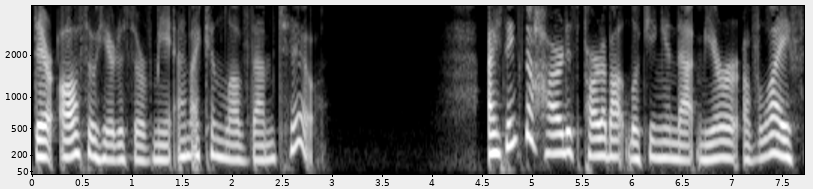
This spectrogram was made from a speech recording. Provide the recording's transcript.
they're also here to serve me and I can love them too. I think the hardest part about looking in that mirror of life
